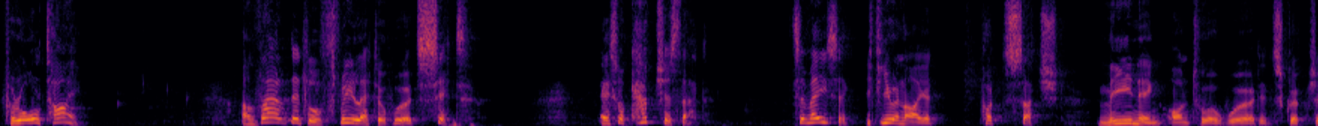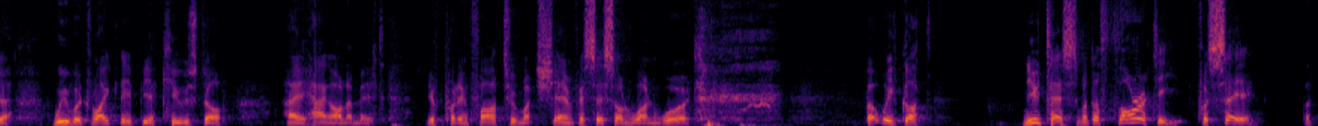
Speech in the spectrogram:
for all time. And that little three letter word, sit, it what captures that. It's amazing. If you and I had put such meaning onto a word in Scripture, we would rightly be accused of, hey, hang on a minute, you're putting far too much emphasis on one word. but we've got New Testament authority for saying that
